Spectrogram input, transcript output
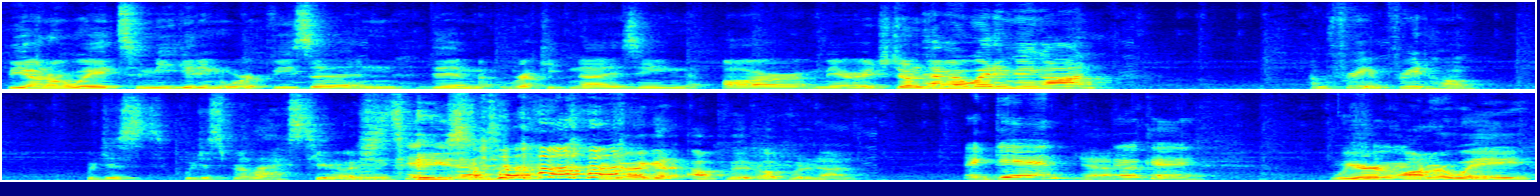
be on our way to me getting a work visa and them recognizing our marriage. Don't have my wedding ring on. I'm free. I'm free at home. We're just we're just relaxed here. I was just take saying. it off. Or do I got? I'll put I'll put it on. Again? Yeah. Okay. We're Sure. on our way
